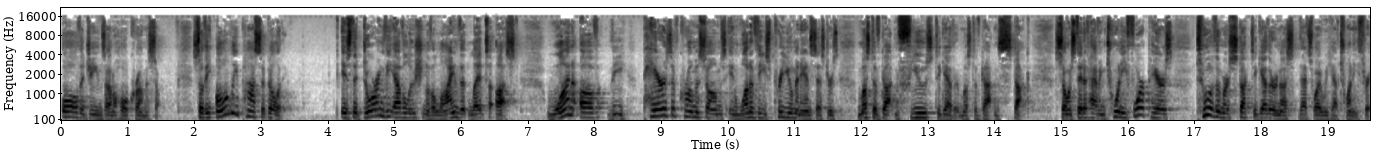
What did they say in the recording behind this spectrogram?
all the genes on a whole chromosome. So the only possibility is that during the evolution of the line that led to us, one of the pairs of chromosomes in one of these pre-human ancestors must have gotten fused together, must have gotten stuck. So instead of having 24 pairs, two of them are stuck together in us. That's why we have 23.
